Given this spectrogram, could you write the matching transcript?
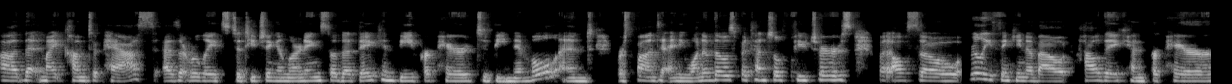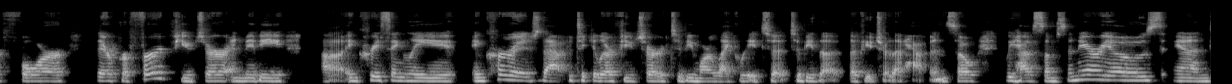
uh, that might come to pass as it relates to teaching and learning so that they can be prepared to be nimble and respond to any one of those potential futures, but also really thinking about how they can prepare for their preferred future and maybe uh, increasingly encourage that particular future to be more likely to, to be the, the future that happens. So we have some scenarios and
